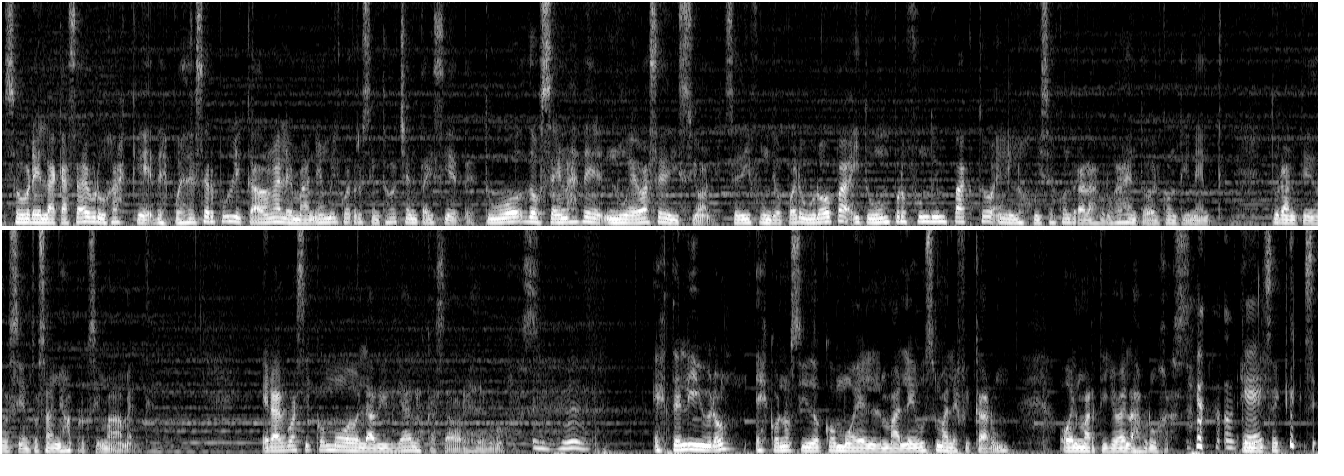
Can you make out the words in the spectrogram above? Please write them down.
sobre la casa de brujas que después de ser publicado en Alemania en 1487, tuvo docenas de nuevas ediciones, se difundió por Europa y tuvo un profundo impacto en los juicios contra las brujas en todo el continente durante 200 años aproximadamente. Era algo así como la Biblia de los cazadores de brujas. Este libro es conocido como el Maleus Maleficarum o el martillo de las brujas. En él se, se-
